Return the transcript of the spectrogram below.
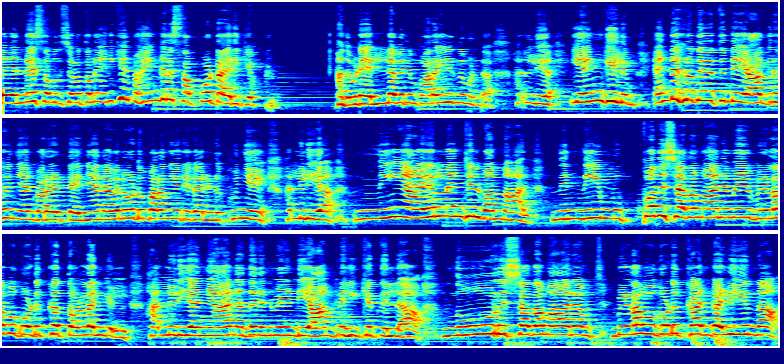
എന്നെ സംബന്ധിച്ചിടത്തോളം എനിക്കൊരു ഭയങ്കര സപ്പോർട്ടായിരിക്കും അതിവിടെ എല്ലാവരും പറയുന്നുമുണ്ട്. അല്ല എങ്കിലും എന്റെ ഹൃദയത്തിന്റെ ആഗ്രഹം ഞാൻ പറയട്ടെ ഞാൻ അവനോടും പറഞ്ഞൊരു കാര്യമുണ്ട്. കുഞ്ഞെ അല്ലലിയ നീ അയർലൻഡിൽ വന്നാൽ നി- മുപ്പത് ശതമാനമേ വിളവ് കൊടുക്കത്തുള്ളെങ്കിൽ അല്ലലിയ ഞാൻ അതിനു വേണ്ടി ആഗ്രഹിക്കത്തില്ല. നൂറ് ശതമാനം വിളവ് കൊടുക്കാൻ കഴിയുന്ന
